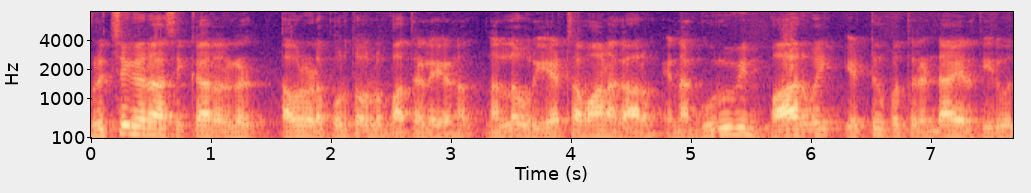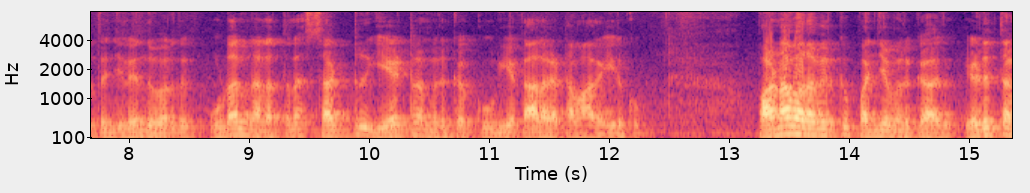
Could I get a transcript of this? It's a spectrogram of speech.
விருச்சிக ராசிக்காரர்கள் அவர்களை பொறுத்தவரையிலும் பார்த்தாலேயானால் நல்ல ஒரு ஏற்றமான காலம். ஏன்னா குருவின் பார்வை எட்டு பத்து ரெண்டாயிரத்தி இருபத்தஞ்சிலேருந்து வருது. உடல் நலத்தில் சற்று ஏற்றம் இருக்கக்கூடிய காலகட்டமாக இருக்கும். பணவரவிற்கு பஞ்சம் இருக்காது. எடுத்த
